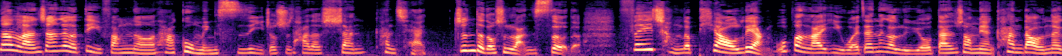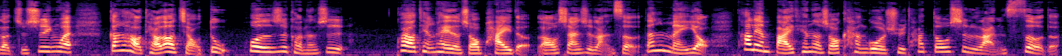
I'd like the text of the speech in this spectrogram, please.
那蓝山这个地方呢，它顾名思义就是它的山看起来真的都是蓝色的，非常的漂亮。我本来以为在那个旅游单上面看到的那个，只是因为刚好调到角度，或者是可能是。快要天黑的时候拍的，然后山是蓝色的，但是没有，它连白天的时候看过去，它都是蓝色的，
